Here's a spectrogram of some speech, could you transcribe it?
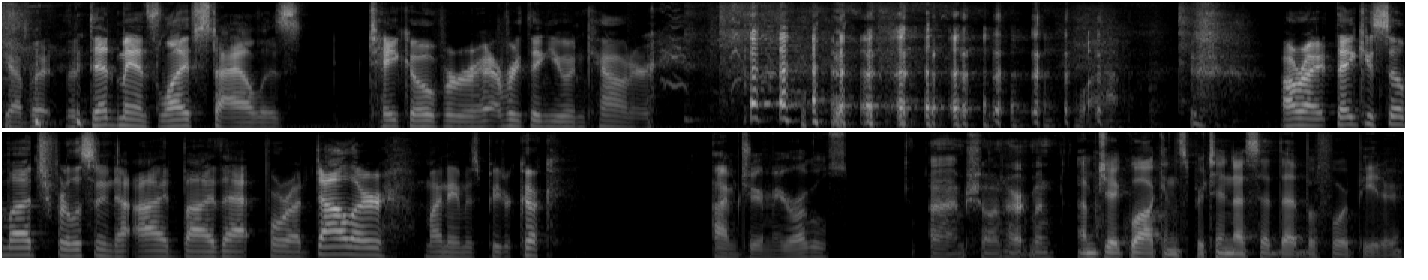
Yeah, but the dead man's lifestyle is take over everything you encounter. Wow. All right. Thank you so much for listening to I'd Buy That for a Dollar. My name is Peter Cook. I'm Jeremy Ruggles. I'm Sean Hartman. I'm Jake Watkins. Pretend I said that before, Peter.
